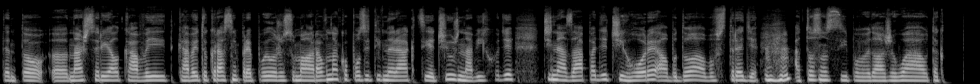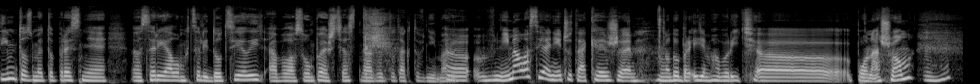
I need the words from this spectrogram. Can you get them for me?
tento e, náš seriál Kavej, Kavej to krásne prepojil, že som mala rovnako pozitívne reakcie, či už na východe, či na západe, či hore, alebo dole, alebo v strede. Uh-huh. A to som si povedala, že wow, tak týmto sme to presne e, seriálom chceli docieliť a bola som úplne šťastná, že to takto vnímali. Uh, vnímala si aj niečo také, že no dobre, idem hovoriť uh, po našom. Uh-huh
